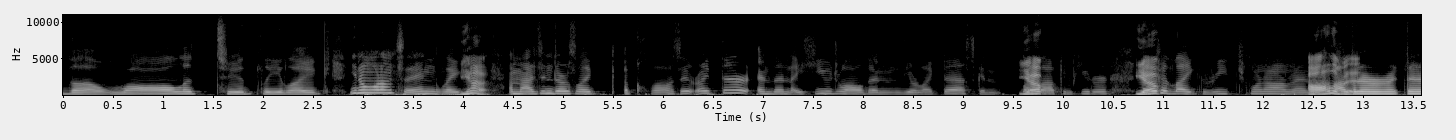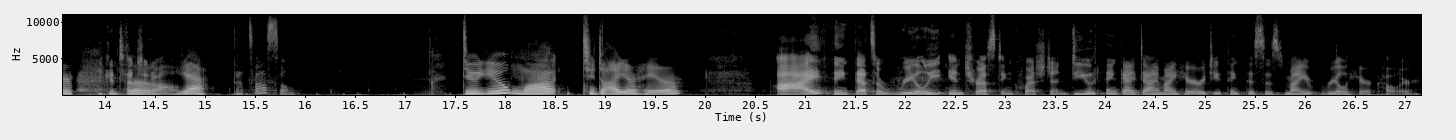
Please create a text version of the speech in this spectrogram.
the wall to the like, you know what I'm saying? Like, Yeah. imagine there's like a closet right there, and then a huge wall, then your like desk and Yep. laptop, computer. Yep. You could like reach one arm and All of it. other right there. You can touch So, it all. Yeah. That's awesome. Do you want to dye your hair? I think that's a really interesting question. Do you think I dye my hair or do you think this is my real hair color?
